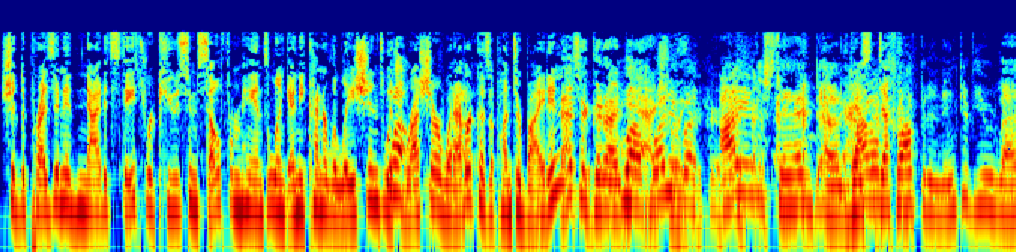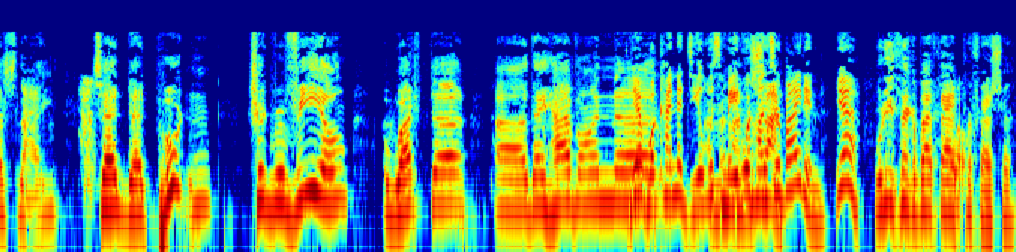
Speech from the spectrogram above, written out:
Should the president of the United States recuse himself from handling any kind of relations with Well, Russia or whatever because of Hunter Biden? That's a good idea, Well, actually. whatever. I understand uh, Donald defi- Trump in an interview last night said that Putin should reveal what uh, uh, they have on. Uh, yeah, what kind of deal was on made on with Hunter. Biden? Yeah. What do you think about that, Professor?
